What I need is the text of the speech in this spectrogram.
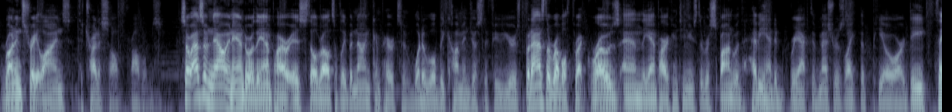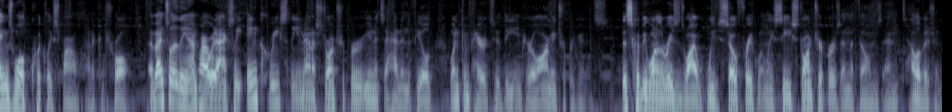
run in straight lines to try to solve problems. So as of now in Andor, the Empire is still relatively benign compared to what it will become in just a few years. But as the rebel threat grows and the Empire continues to respond with heavy-handed reactive measures like the PORD, things will quickly spiral out of control. Eventually, the Empire would actually increase the amount of Stormtrooper units it had in the field when compared to the Imperial Army Trooper units. This could be one of the reasons why we so frequently see stormtroopers in the films and television.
